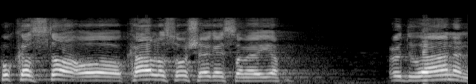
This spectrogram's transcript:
ku kasta oo kaa la soo sheegay sameeya. Cudwaanan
